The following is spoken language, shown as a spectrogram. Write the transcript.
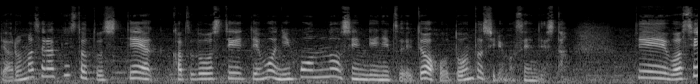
でアロマセラピストとして活動していても日本の森林についてはほとんど知りませんでした。で和製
